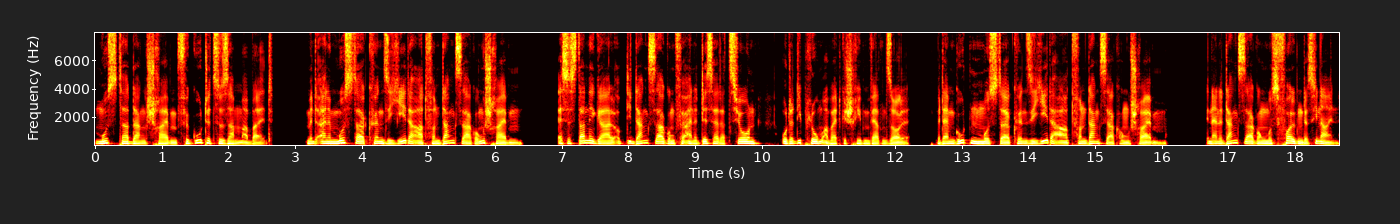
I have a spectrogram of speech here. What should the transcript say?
Musterdank schreiben für gute Zusammenarbeit. Mit einem Muster können Sie jede Art von Danksagung schreiben. Es ist dann egal, ob die Danksagung für eine Dissertation oder Diplomarbeit geschrieben werden soll. Mit einem guten Muster können Sie jede Art von Danksagung schreiben. In eine Danksagung muss Folgendes hinein.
